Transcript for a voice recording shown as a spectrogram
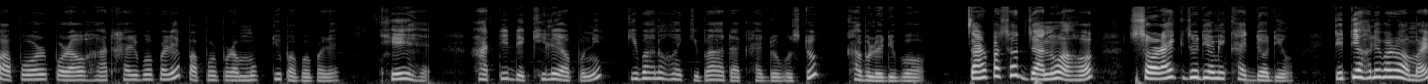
পাপৰ পৰাও হাত সাৰিব পাৰে পাপৰ পৰা মুক্তি পাব পাৰে। সেয়েহে হাতী দেখিলে আপুনি কিবা নহয় কিবা এটা খাদ্যবস্তু খাবলৈ দিব। তাৰ পাছত জানো আহক চৰাইক যদি আমি খাদ্য দিওঁ তেতিয়াহ'লে বাৰু আমাৰ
